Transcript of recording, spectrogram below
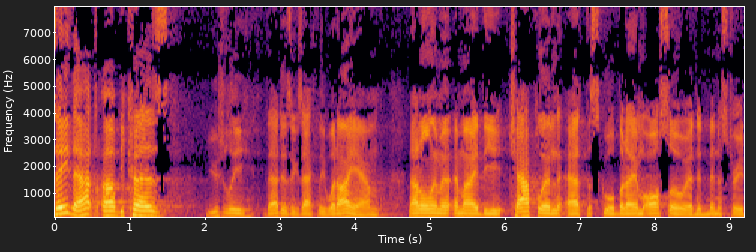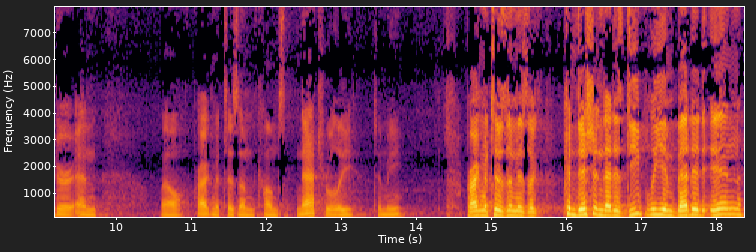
say that uh, because usually that is exactly what I am. Not only am I, the chaplain at the school, but I am also an administrator, and, well, pragmatism comes naturally to me. Pragmatism is a condition that is deeply embedded in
